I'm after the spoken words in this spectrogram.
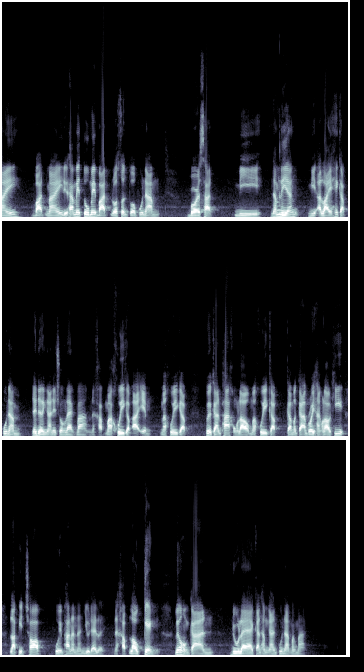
บัตไหมหรือถ้าไม่ตู้ไม่บัตรถส่วนตัวผู้นำบริษัทมีน้ำเลี้ยงมีอะไรให้กับผู้นำได้เดินงานในช่วงแรกบ้างนะครับ มาคุยกับ RM มาคุยกับผู้จัดการภาคของเรา มาคุยกับกรรมการบริหารของเราที่รับผิดชอบภูมิภาคนั้นๆอยู่ได้เลยนะครับ เราเก่งเรื่องของการดูแลการทำงานผู้นำมากๆ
